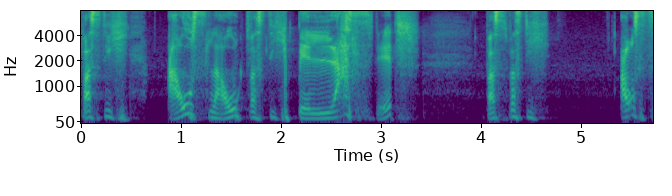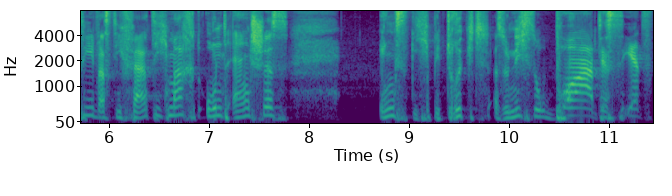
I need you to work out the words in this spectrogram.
was dich auslaugt, was dich belastet, was, was dich auszieht, was dich fertig macht und anxious, ängstlich, bedrückt. Also nicht so, boah, das jetzt,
